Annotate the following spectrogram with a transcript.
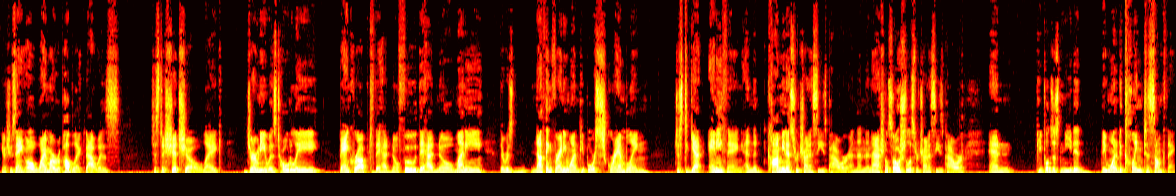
you know she was saying, "Oh, Weimar Republic, that was just a shit show. Like Germany was totally bankrupt. They had no food, they had no money, there was nothing for anyone. People were scrambling." just to get anything. And the communists were trying to seize power, and then the National Socialists were trying to seize power, and people just needed they wanted to cling to something.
